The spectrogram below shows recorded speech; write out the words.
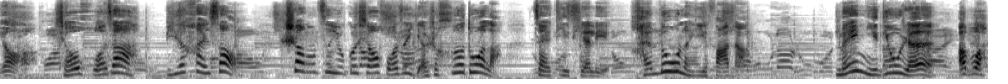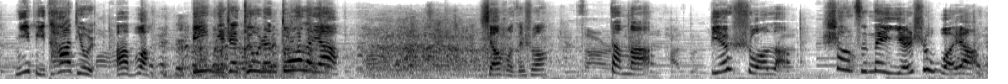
哟，小伙子，别害臊，上次有个小伙子也是喝多了，在地铁里还撸了一发呢，没你丢人啊！不，你比他丢人啊！不，比你这丢人多了呀。”小伙子说：“大妈，别说了。”上次那也是我呀。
